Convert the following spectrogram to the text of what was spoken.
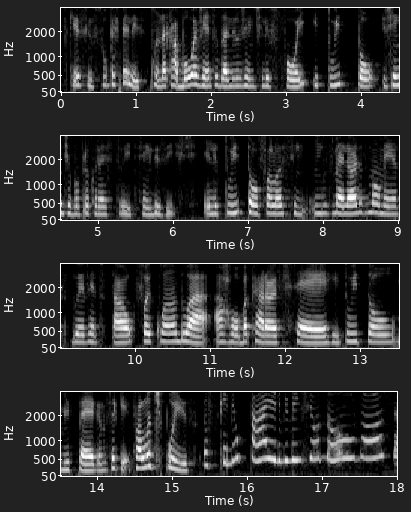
Fiquei assim super feliz. Quando acabou o evento, o Danilo Gentili foi e tweetou. Gente, eu vou procurar esse tweet se ainda existe. Ele tweetou, falou assim: um dos melhores momentos do evento tal foi quando a arroba CarolFCR tweetou, me pega, não sei o quê. Falou tipo isso. Eu fiquei, meu pai, ele me mencionou nossa,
